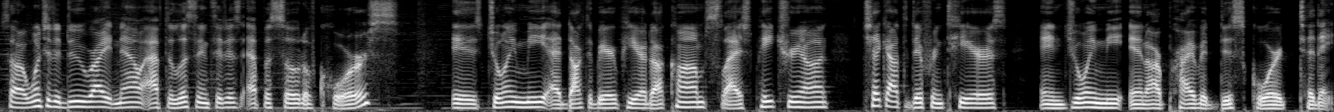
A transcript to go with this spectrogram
So I want you to do right now after listening to this episode, of course, is join me at drberrypierre.com slash Patreon. Check out the different tiers and join me in our private Discord today.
